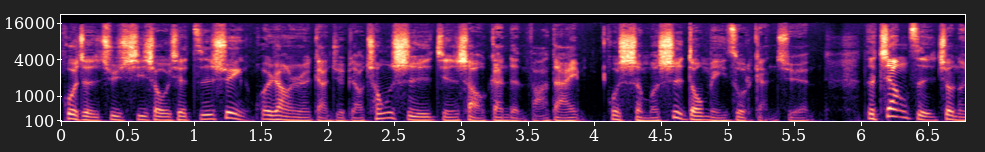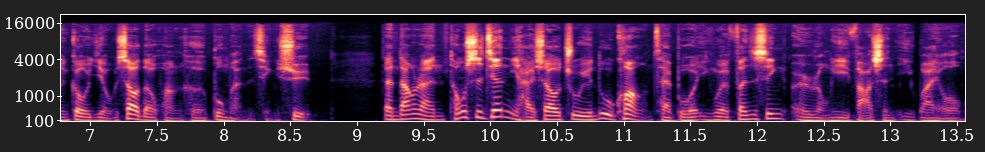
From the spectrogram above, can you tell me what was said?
或者去吸收一些资讯，会让人感觉比较充实，减少干等发呆或什么事都没做的感觉。那这样子就能够有效的缓和不满的情绪。但当然，同时间你还是要注意路况，才不会因为分心而容易发生意外哦。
